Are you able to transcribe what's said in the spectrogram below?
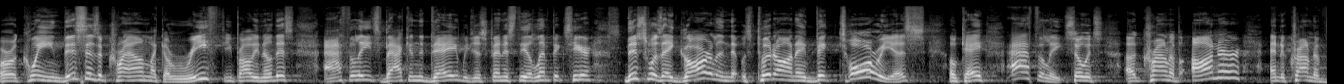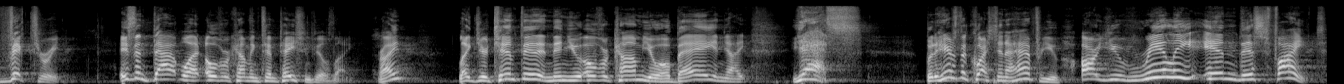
or a queen. This is a crown like a wreath. You probably know this. Athletes back in the day, we just finished the Olympics here. This was a garland that was put on a victorious, okay, athlete. So it's a crown of honor and a crown of victory. Isn't that what overcoming temptation feels like? Right? Like you're tempted and then you overcome, you obey, and you're like, yes. But here's the question I have for you Are you really in this fight?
